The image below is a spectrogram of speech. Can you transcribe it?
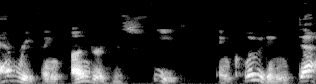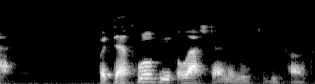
everything under his feet, including death. But death will be the last enemy to be conquered.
